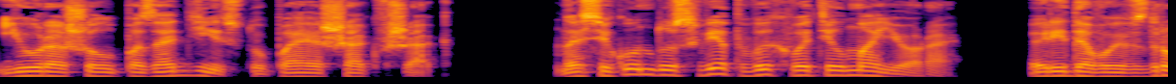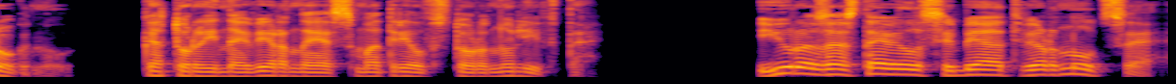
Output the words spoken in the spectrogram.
Юра шел позади, ступая шаг в шаг. На секунду свет выхватил майора. Рядовой вздрогнул, который, наверное, смотрел в сторону лифта. Юра заставил себя отвернуться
